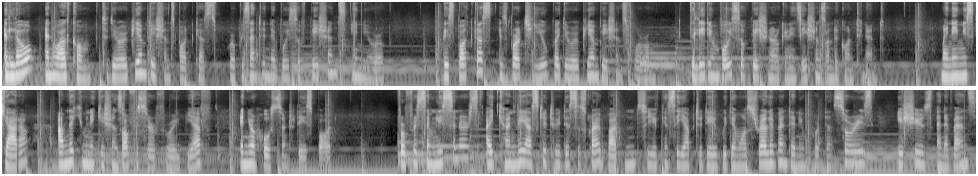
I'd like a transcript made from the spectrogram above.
Hello and welcome to the European Patients Podcast, representing the voice of patients in Europe. This podcast is brought to you by the European Patients Forum, the leading voice of patient organizations on the continent. My name is Chiara, I'm the Communications Officer for EPF and your host on today's pod. For first time listeners, I kindly ask you to hit the subscribe button so you can stay up to date with the most relevant and important stories, issues, and events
